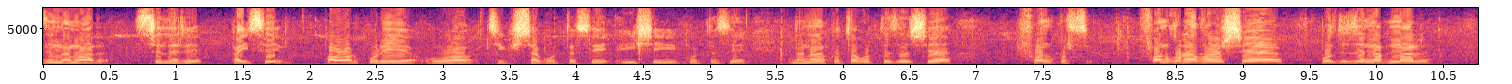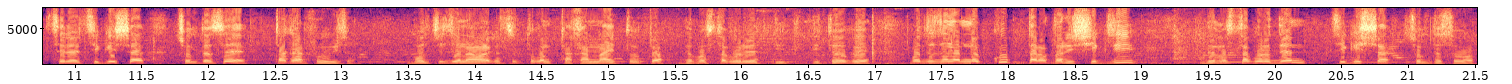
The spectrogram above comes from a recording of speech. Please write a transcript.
যেন আমার ছেলেরে পাইছে। পাওয়ার পরে ও চিকিৎসা করতেছে, এই সেই করতেছে, নানা কথা করতেছে, সে ফোন করছে। ফোন করার পরে সে বলছে যে আপনার ছেলের চিকিৎসা চলতেছে, টাকার প্রয়োজন। বলছি যে আমার কাছে তখন টাকা নাই, তো একটা ব্যবস্থা করে দিতে হবে। বলছে যে আপনি খুব তাড়াতাড়ি শীঘ্রই ব্যবস্থা করে দেন, চিকিৎসা চলতেছে ওর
